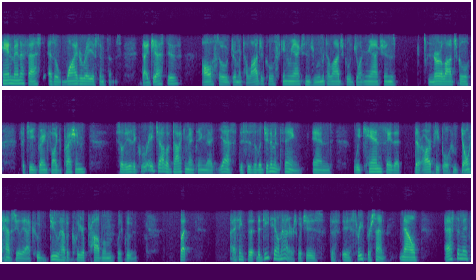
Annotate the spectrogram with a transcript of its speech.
can manifest as a wide array of symptoms: digestive, also dermatological, skin reactions, rheumatological, joint reactions, neurological, fatigue, brain fog, depression. So they did a great job of documenting that yes, this is a legitimate thing, and we can say that there are people who don't have celiac who do have a clear problem with gluten. But I think the, the detail matters, which is the is three percent. Now, estimates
